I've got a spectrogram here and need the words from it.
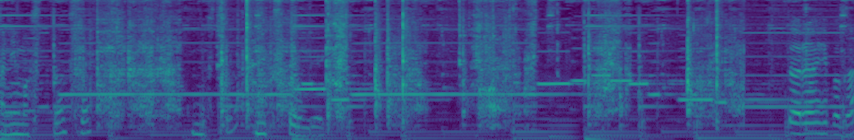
आणि मस्त असं मस्त मिक्स करून घ्यायचं. तर हे बघा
